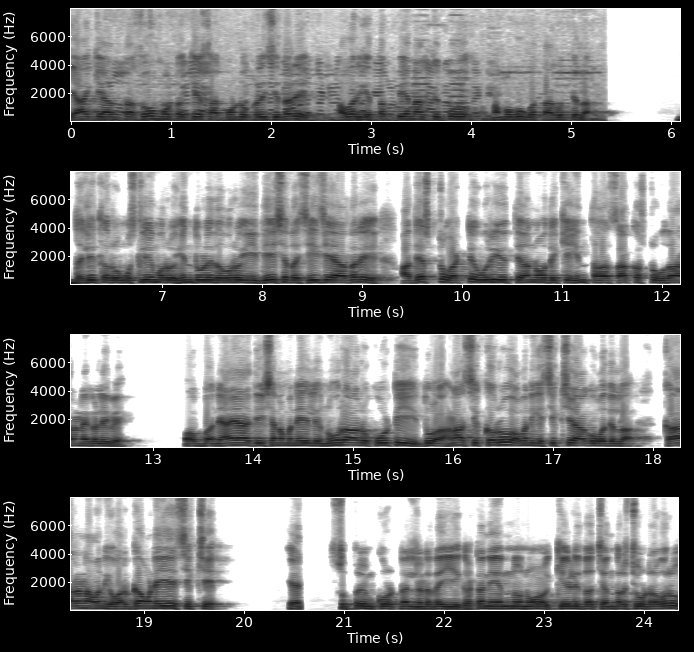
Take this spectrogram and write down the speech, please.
ಯಾಕೆ ಅಂತ ಸೋಮೋಟೋ ಕೇಸ್ ಹಾಕೊಂಡು ಕಳಿಸಿದರೆ ಅವರಿಗೆ ತಪ್ಪೇನಾಗ್ತಿತ್ತು ನಮಗೂ ಗೊತ್ತಾಗುತ್ತಿಲ್ಲ. ದಲಿತರು, ಮುಸ್ಲಿಮರು ಹಿಂದುಳಿದವರು ಈ ದೇಶದ ಸೀಜೆ ಆದರೆ ಅದೆಷ್ಟು ಹೊಟ್ಟೆ ಉರಿಯುತ್ತೆ ಅನ್ನೋದಕ್ಕೆ ಇಂತಹ ಸಾಕಷ್ಟು ಉದಾಹರಣೆಗಳಿವೆ. ಒಬ್ಬ ನ್ಯಾಯಾಧೀಶನ ಮನೆಯಲ್ಲಿ ನೂರಾರು ಕೋಟಿ ದು ಹಣ ಸಿಕ್ಕರೂ ಅವನಿಗೆ ಶಿಕ್ಷೆ ಆಗುವುದಿಲ್ಲ. ಕಾರಣ ಅವನಿಗೆ ವರ್ಗಾವಣೆಯೇ ಶಿಕ್ಷೆ. ಸುಪ್ರೀಂ ಕೋರ್ಟ್ನಲ್ಲಿ ನಡೆದ ಈ ಘಟನೆಯನ್ನು ನೋ ಕೇಳಿದ ಚಂದ್ರಚೂಡ್ರವರು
